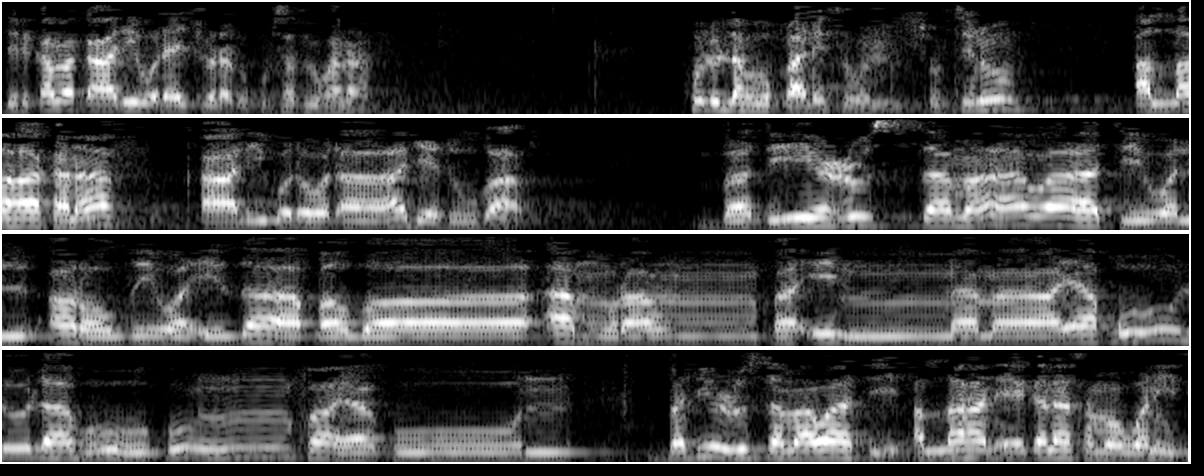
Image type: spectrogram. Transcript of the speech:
Dirqama qaalii godha jechuudha dhukkubsatuu kanaaf. Kullu lahu qaanituun cuftinuu allaha kanaaf qaalii godhoodhaa jee duuba بديع السماوات والأرض وإذا قضى أمرا فإنما يقول له كن فيكون. بديع السماوات الله إيقلا سموانيت.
